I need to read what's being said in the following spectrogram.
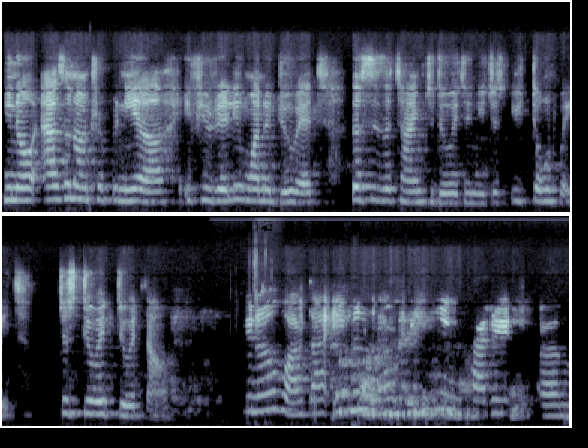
you know, as an entrepreneur, if you really want to do it, this is the time to do it, and you just you don't wait. Just do it. Do it now. You know what? I even, even encourage um,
